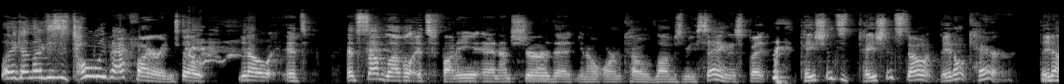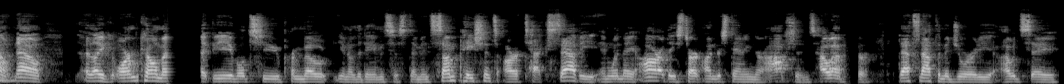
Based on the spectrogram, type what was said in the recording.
like I'm like this is totally backfiring. So you know, it's at some level it's funny and i'm sure that you know ormco loves me saying this but patients patients don't they don't care. They mm-hmm. don't now like ormco might be able to promote you know the damon system and some patients are tech savvy and when they are they start understanding their options. However that's not the majority. I would say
